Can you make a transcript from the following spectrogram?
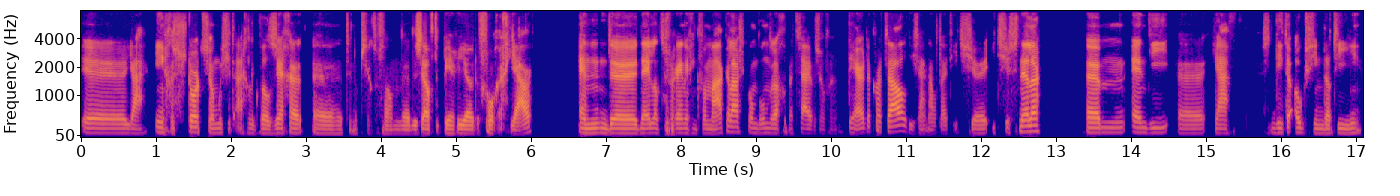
uh, ja, ingestort, zo moet je het eigenlijk wel zeggen, uh, ten opzichte van dezelfde periode vorig jaar. En de Nederlandse Vereniging van Makelaars kwam donderdag met cijfers over het derde kwartaal. Die zijn altijd ietsje, ietsje sneller. Um, en die uh, ja, lieten ook zien dat die,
